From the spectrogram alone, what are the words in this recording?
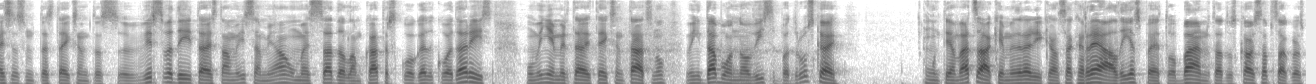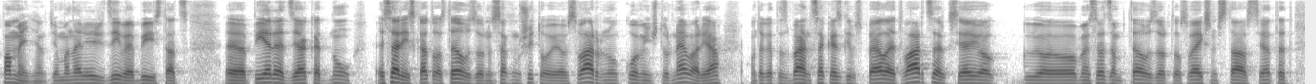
es esmu tas, teiksim, tas virsvadītājs tam visam, ja, un mēs sadalām katrs, ko, ko darīs. Viņiem ir tā, teiksim, tāds, nu, viņi dabūna no visa pa druskai. Un tiem vecākiem ir arī, saka, reāli iespēja to bērnu tādos kaujas apstākļos pamēģināt. Jo man arī ir dzīvē bijis tāds uh, pieredze, ja, kad nu, es arī skatos televizoru un saku, nu, šito jau es varu, nu, ko viņš tur nevar. Ja? Un tagad tas bērns saka, es gribu spēlēt vārdsargs, ja, jo, jo mēs redzam televizoru tos veiksmības stāstus. Ja, tad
